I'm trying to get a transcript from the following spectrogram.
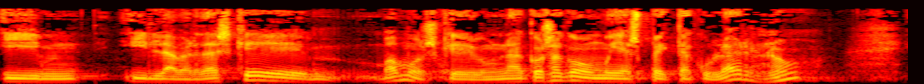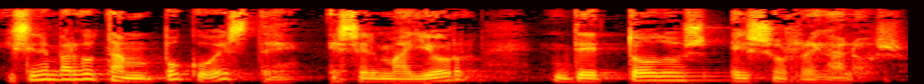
Y, la verdad es que, vamos, que una cosa como muy espectacular, ¿no? Y sin embargo, tampoco este es el mayor de todos esos regalos.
